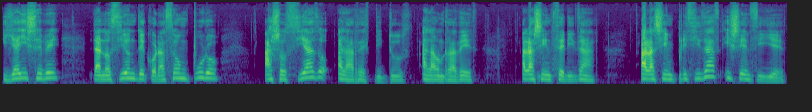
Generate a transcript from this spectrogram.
y ahí se ve la noción de corazón puro asociado a la rectitud, a la honradez, a la sinceridad, a la simplicidad y sencillez,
